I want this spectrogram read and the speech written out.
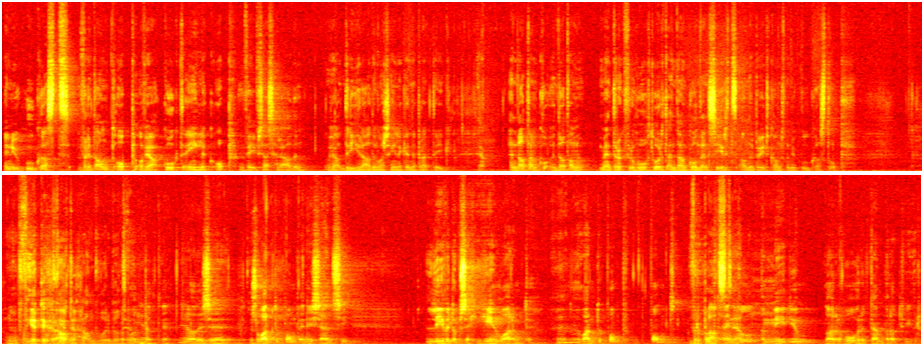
in uw koelkast verdampt op, of ja, kookt eigenlijk op 5, 6 graden. Of ja, 3 graden waarschijnlijk in de praktijk. Ja. En dat dan, dat dan met druk verhoogd wordt en dan condenseert aan de buitenkant van uw koelkast op. eh, 40 op graden. 40 graden bijvoorbeeld. ja. bijvoorbeeld. Ja. Dat is, eh, dus een warmtepomp in essentie levert op zich geen warmte. Eh, Mhm. Een warmtepomp pompt Verplaatst, enkel een medium naar een hogere temperatuur.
